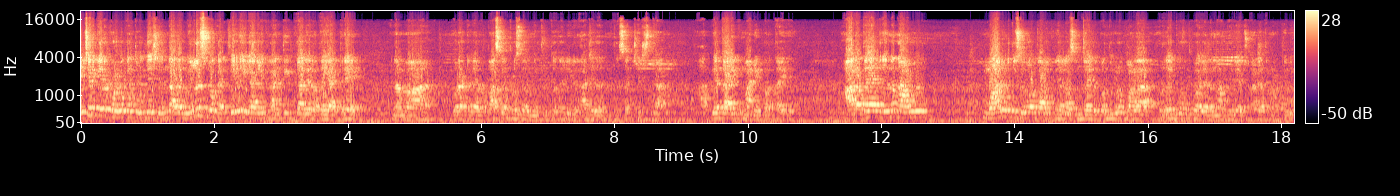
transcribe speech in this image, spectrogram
ಎಚ್ಚರಿಕೆಯನ್ನು ಕೊಡ್ಬೇಕಂತ ಉದ್ದೇಶದಿಂದ ಅದನ್ನು ನಿಲ್ಲಿಸ್ಬೇಕಂತೇಳಿ ಈಗಾಗಲೇ ಕ್ರಾಂತಿಕಾರಿ ರಥಯಾತ್ರೆ ನಮ್ಮ ಹೋರಾಟಗಾರ ಭಾಸ್ಕರ ಪ್ರಸಾದ್ ನೇತೃತ್ವದಲ್ಲಿ ರಾಜ್ಯದಾದ್ಯಂತ ಸಂಚರಿಸ್ತಾ ಹತ್ತನೇ ತಾರೀಕು ಮಾನ್ಯ ಬರ್ತಾ ಇದೆ. ಆ ರಥಯಾತ್ರೆಯಿಂದ ನಾವು ಮಾನವ ಸಿರುವ ತಾಲೂಕಿನ ಎಲ್ಲ ಸಮುದಾಯದ ಬಂಧುಗಳು ಬಹಳ ಹೃದಯಪೂರ್ವಕವಾಗಿ ಅದನ್ನು ಅಭಿವೃದ್ಧಿ ಸ್ವಾಗತ ಮಾಡ್ತೀವಿ.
